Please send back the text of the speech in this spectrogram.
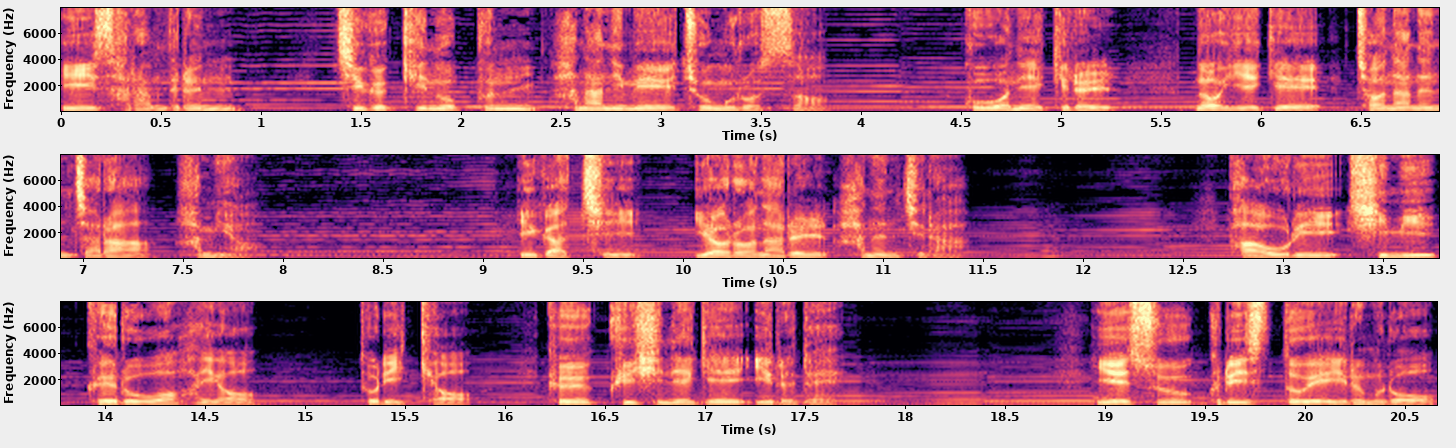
이 사람들은 지극히 높은 하나님의 종으로서 구원의 길을 너희에게 전하는 자라 하며 이같이 여러 날을 하는지라 바울이 심히 괴로워하여 돌이켜 그 귀신에게 이르되 예수 그리스도의 이름으로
